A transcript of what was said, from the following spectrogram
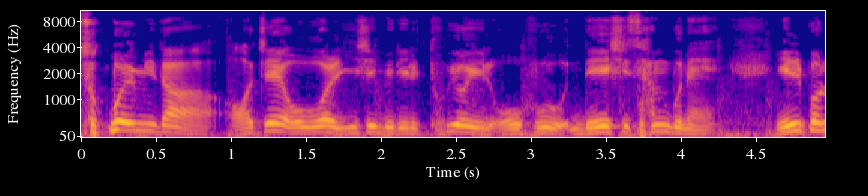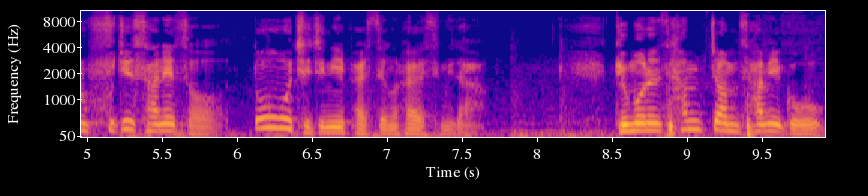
속보입니다. 어제 5월 21일 토요일 오후 4시 3분에 일본 후지산에서 또 지진이 발생을 하였습니다. 규모는 3.3이고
